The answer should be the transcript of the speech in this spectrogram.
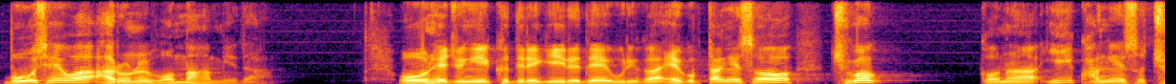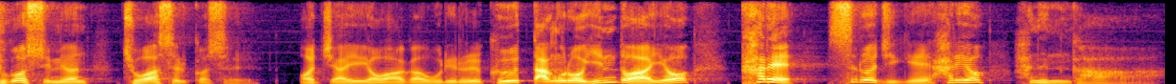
모세와 아론을 원망합니다. 온 회중이 그들에게 이르되 우리가 애굽 땅에서 죽었거나 이 광에서 죽었으면 좋았을 것을 어찌하여 여호와가 우리를 그 땅으로 인도하여 칼에 쓰러지게 하려 하는가?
